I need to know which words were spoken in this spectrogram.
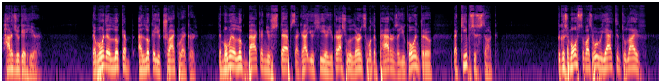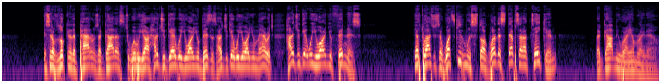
how did you get here? The moment I look at I look at your track record, the moment I look back on your steps that got you here, you could actually learn some of the patterns that you're going through that keeps you stuck. Because most of us, we're reacting to life instead of looking at the patterns that got us to where we are. How did you get where you are in your business? How did you get where you are in your marriage? How did you get where you are in your fitness? You have to ask yourself, what's keeping me stuck? What are the steps that I've taken that got me where I am right now?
